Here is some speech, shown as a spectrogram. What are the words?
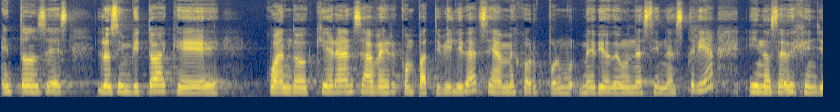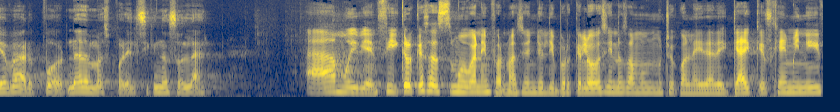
entonces los invito a que cuando quieran saber compatibilidad sea mejor por medio de una sinastría y no se dejen llevar por nada más por el signo solar. Ah, muy bien. Sí, creo que esa es muy buena información, Jolie, porque luego sí nos vamos mucho con la idea de que hay que es Géminis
